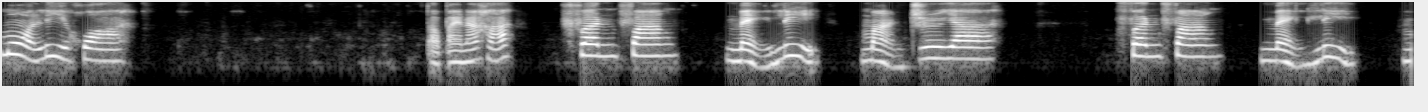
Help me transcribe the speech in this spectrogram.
茉莉花ต่อไปนะคะ芬芳美丽满枝桠芬芳美丽满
